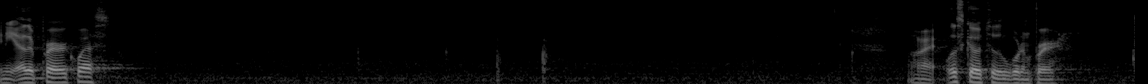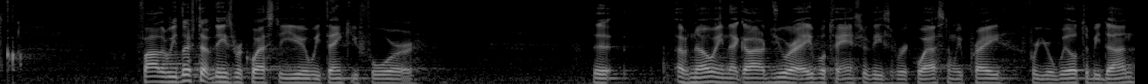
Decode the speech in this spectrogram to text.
Any other prayer requests? All right, let's go to the Lord in prayer. Father, we lift up these requests to you. We thank you for the of knowing that God, you are able to answer these requests, and we pray for your will to be done.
